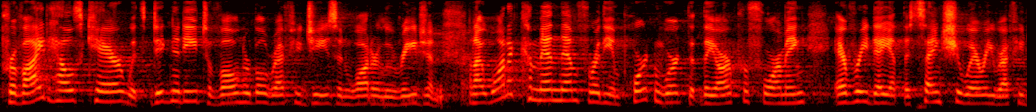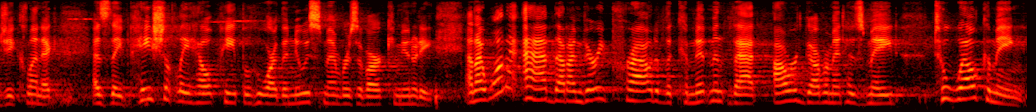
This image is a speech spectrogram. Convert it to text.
provide health care with dignity to vulnerable refugees in Waterloo Region. And I want to commend them for the important work that they are performing every day at the Sanctuary Refugee Clinic as they patiently help people who are the newest members of our community. And I want to add that I'm very proud of the commitment that our government has made to welcoming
